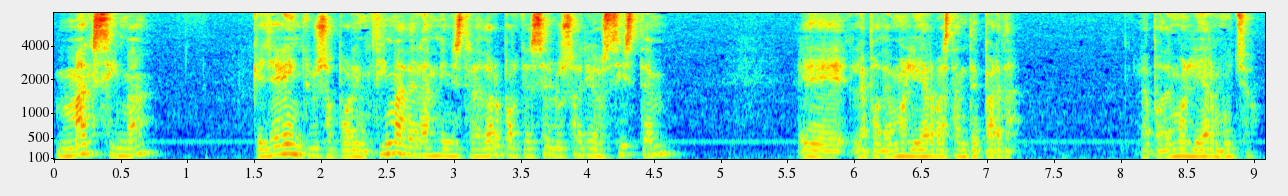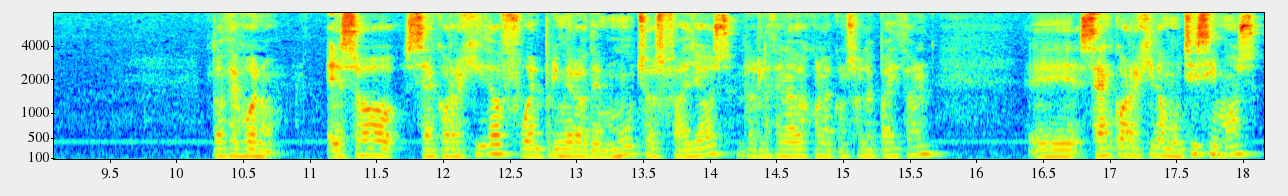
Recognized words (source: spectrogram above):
máxima, que llega incluso por encima del administrador porque es el usuario system, eh, la podemos liar bastante parda. La podemos liar mucho. Entonces, bueno, eso se ha corregido, fue el primero de muchos fallos relacionados con la consola Python. Eh, se han corregido muchísimos.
